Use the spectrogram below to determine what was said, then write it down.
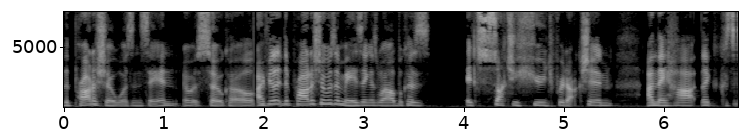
The Prada show was insane. It was so cool. I feel like the Prada show was amazing as well because it's such a huge production and they had like because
